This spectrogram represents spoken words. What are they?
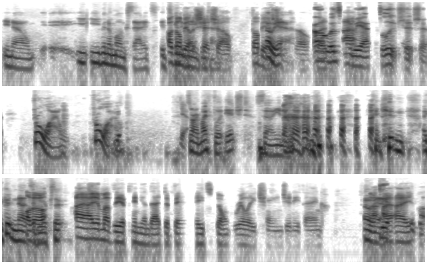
you know, e- even amongst that, it's it's Oh, gonna be a shit time. show. There'll be a Oh, shit yeah. show. Oh, but it's gonna I- be absolute shit show. for a while. Mm. For a while. Yeah. Sorry, my foot itched, so you know I couldn't I couldn't not Although-. So, I, I am of the opinion that debates don't really change anything. oh yeah, I, I uh,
